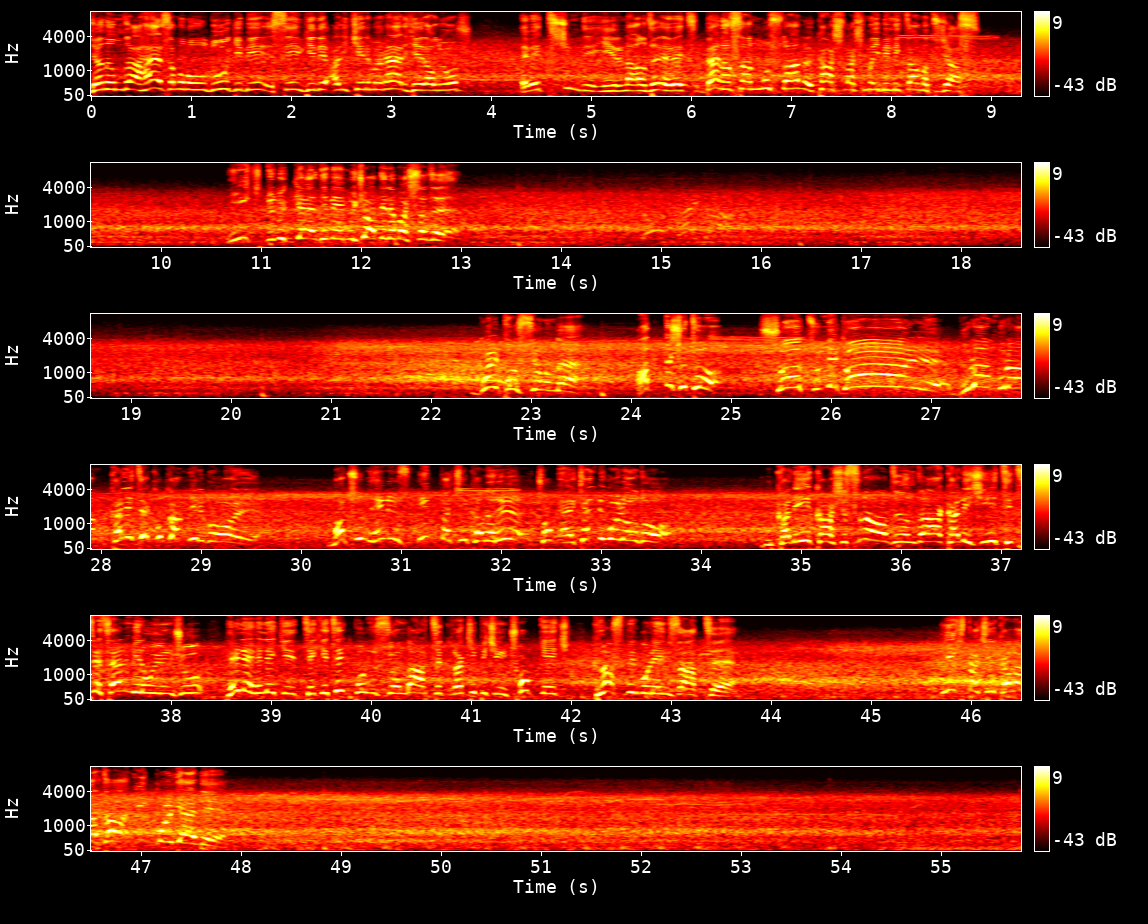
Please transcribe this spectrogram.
Yanımda her zaman olduğu gibi sevgili Ali Kerim Öner yer alıyor. Evet şimdi yerini aldı. Evet ben Hasan Mustan karşılaşmayı birlikte anlatacağız. İlk düdük geldi ve mücadele başladı. Gol pozisyonunda attı şutu. Şut ve gol. Buram buram kalite kokan bir gol. Maçın henüz ilk dakikaları çok erken bir gol oldu. Kaleyi karşısına aldığında kaleciyi titreten bir oyuncu hele hele ki teke tek pozisyonda artık rakip için çok geç klas bir gole imza attı. İlk dakikalarda ilk gol geldi.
